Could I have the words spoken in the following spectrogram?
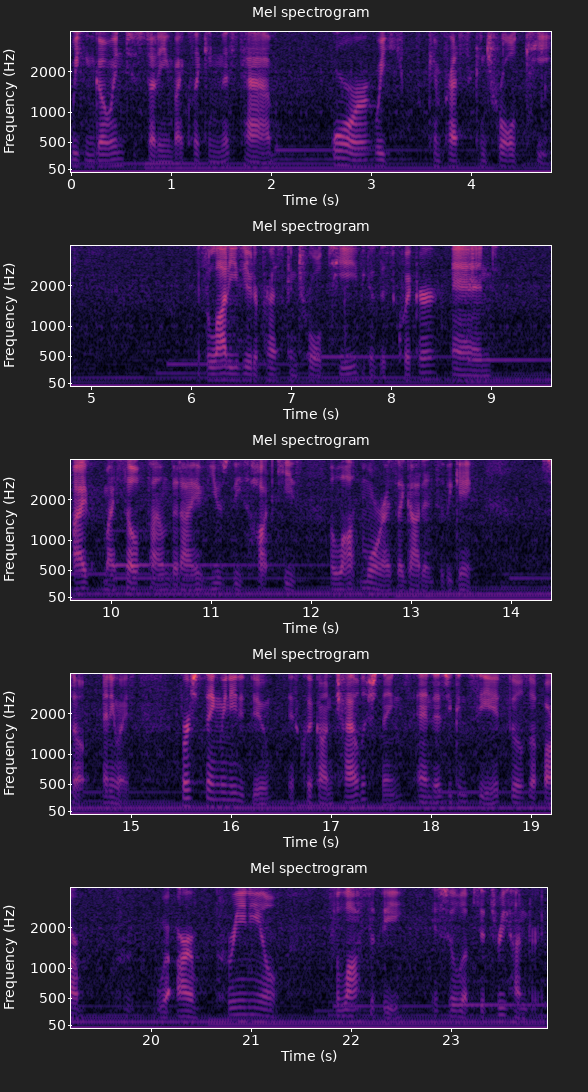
we can go into studying by clicking this tab, or we can press Control T. It's a lot easier to press Control T because it's quicker, and I've myself found that I've used these hotkeys a lot more as I got into the game. So, anyways, first thing we need to do is click on Childish Things, and as you can see, it fills up our our perennial philosophy is filled up to 300.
